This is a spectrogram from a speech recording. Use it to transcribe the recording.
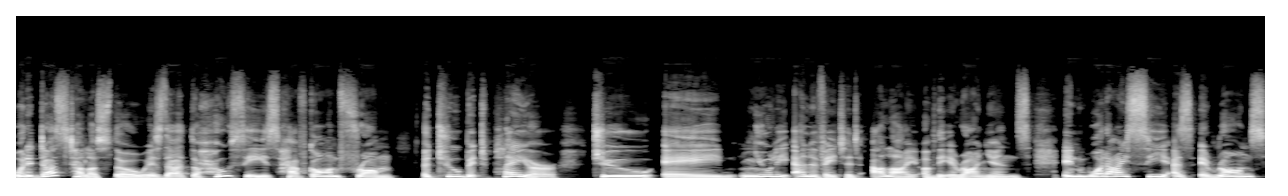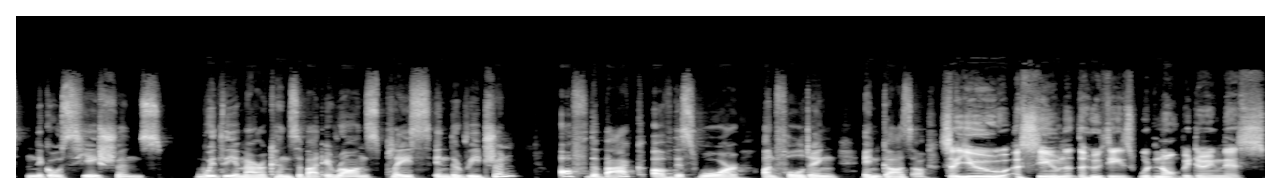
what it does tell us, though, is that the Houthis have gone from a two bit player to a newly elevated ally of the Iranians in what I see as Iran's negotiations with the Americans about Iran's place in the region off the back of this war unfolding in Gaza. So you assume that the Houthis would not be doing this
